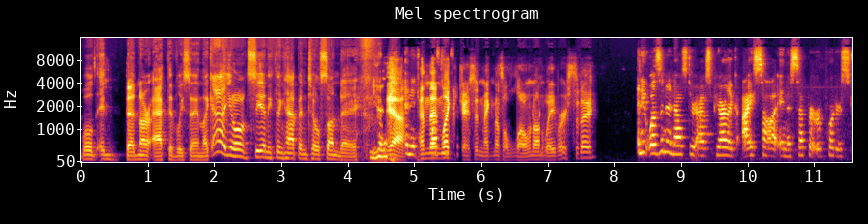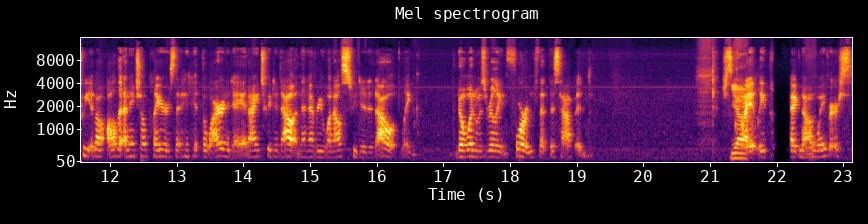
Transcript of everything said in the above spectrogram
well, and Bednar actively saying like, ah, you don't see anything happen till Sunday. Yeah. yeah And and, then like jason megna's alone on waivers today And it wasn't announced through Avs PR. Like I saw in a separate reporter's tweet about all the NHL players that had hit the wire today, and I tweeted out, and then everyone else tweeted it out. Like no one was really informed that this happened. Just Yeah. quietly on waivers.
